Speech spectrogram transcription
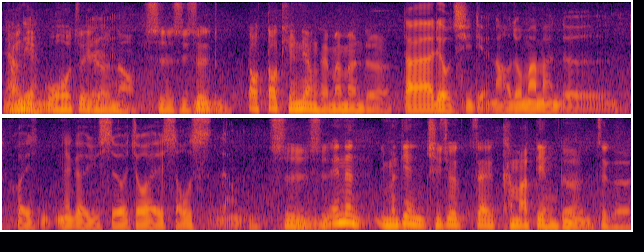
两点过后最热闹，是是，所以到到天亮才慢慢的，大概六七点，然后就慢慢的会那个鱼市就会收拾这样子。是是，哎，那你们店其实就在卡玛店的这个，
